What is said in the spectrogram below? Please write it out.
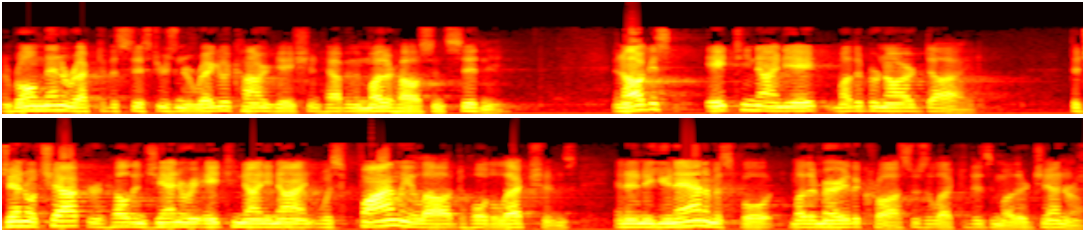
and Rome then erected the sisters into a regular congregation, having the mother house in Sydney. In August 1898, Mother Bernard died. The general chapter, held in January 1899, was finally allowed to hold elections, and in a unanimous vote, Mother Mary of the Cross was elected as Mother General.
